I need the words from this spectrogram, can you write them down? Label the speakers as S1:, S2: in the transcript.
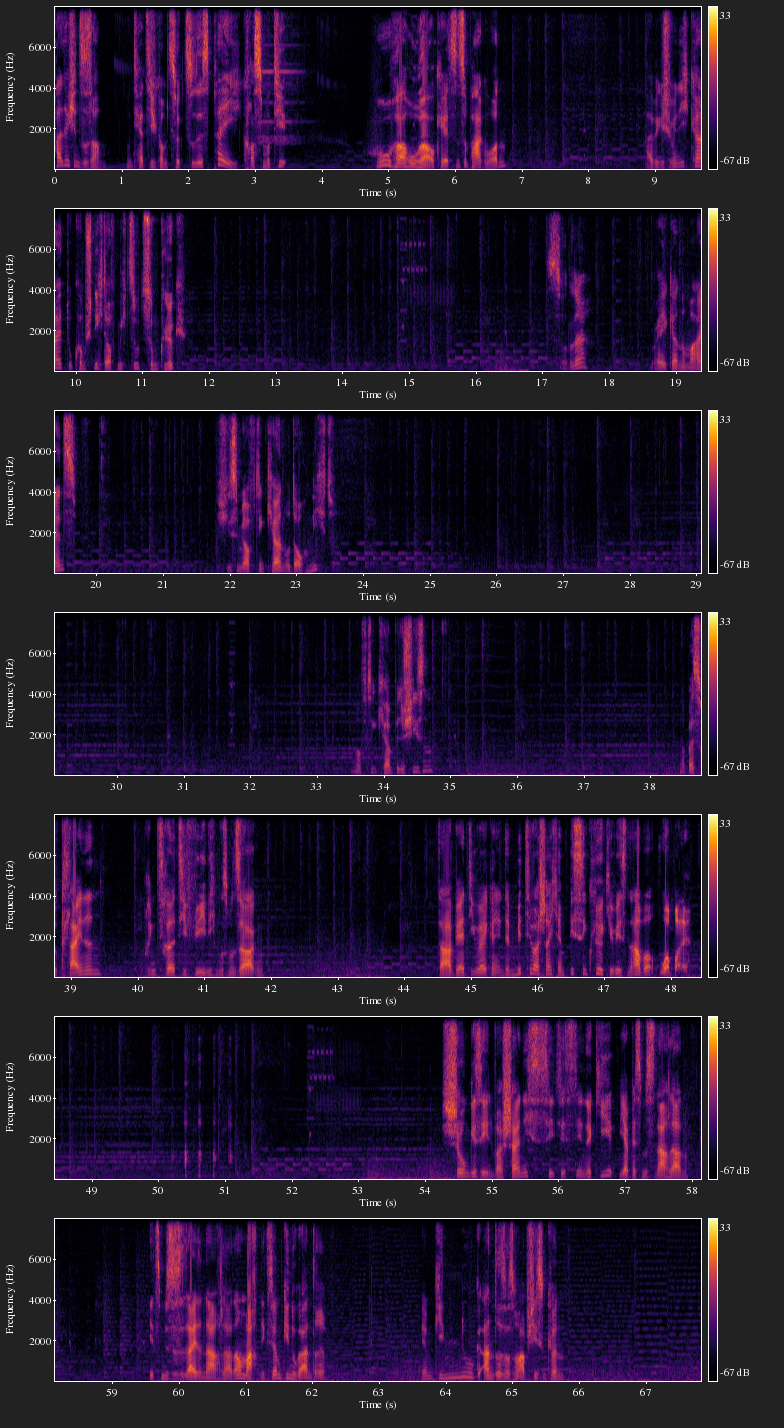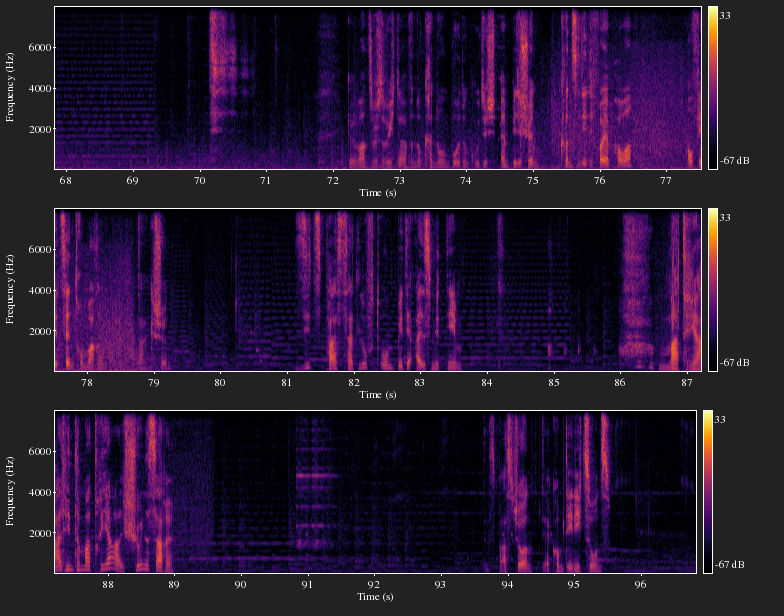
S1: Hallöchen zusammen und herzlich willkommen zurück zu Display. Kosmotier... Huha, huha. Okay, jetzt sind es ein paar geworden. Halbe Geschwindigkeit. Du kommst nicht auf mich zu, zum Glück. Sodle. Raygun Nummer 1. Schieße mir auf den Kern oder auch nicht. Auf den Kern bitte schießen. Ja, bei so kleinen bringt es relativ wenig, muss man sagen. Da wäre die Wagon in der Mitte wahrscheinlich ein bisschen klüger gewesen, aber... Wobble! Schon gesehen. Wahrscheinlich sieht jetzt die Energie... Ja, jetzt muss es nachladen. Jetzt müssen sie leider nachladen, aber macht nichts. Wir haben genug andere. Wir haben genug anderes, was wir abschießen können. wir machen zum Beispiel wirklich einfach nur Kanonenboot und gut ist. Ähm, bitteschön. Konzentrierte Feuerpower auf ihr Zentrum machen. Dankeschön. Sitz passt, hat Luft und bitte alles mitnehmen. Material hinter Material. Schöne Sache. Das passt schon. Der kommt eh nicht zu uns.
